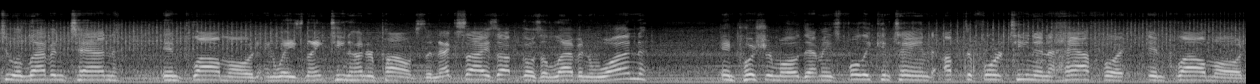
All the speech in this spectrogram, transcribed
to 11.10 in plow mode and weighs 1,900 pounds. The next size up goes 11.1 in pusher mode. That means fully contained up to 14 and a half foot in plow mode.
